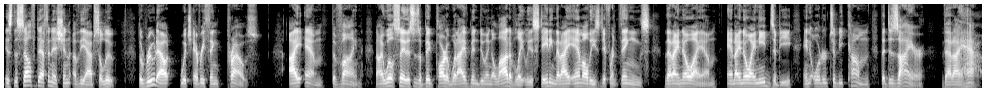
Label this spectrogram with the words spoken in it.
is the self definition of the absolute, the root out which everything prows. I am the vine. Now, I will say this is a big part of what I've been doing a lot of lately is stating that I am all these different things that I know I am and I know I need to be in order to become the desire that I have.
